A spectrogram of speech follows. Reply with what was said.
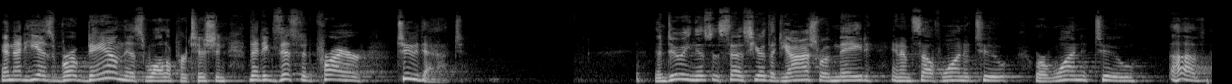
and that he has broke down this wall of partition that existed prior to that. In doing this, it says here that Yahshua made in himself one and two, or one, two, of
